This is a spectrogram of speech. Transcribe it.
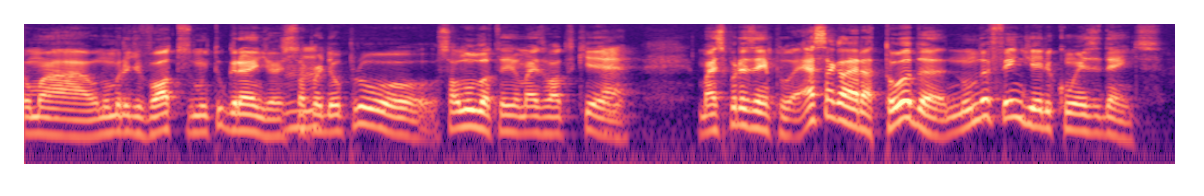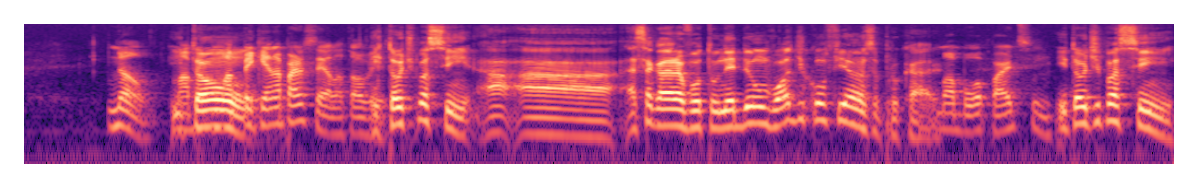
uma- um número de votos muito grande. Acho que só perdeu pro. Só Lula teve mais votos que ele. Uhum. É. Mas, por exemplo, essa galera toda não defende ele com unhas e dentes. Não, uma, Então- uma pequena parcela, talvez. Então, tipo assim, a, a- essa galera votou nele deu um voto de confiança pro cara. Uma boa parte, sim. Então, tipo assim,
